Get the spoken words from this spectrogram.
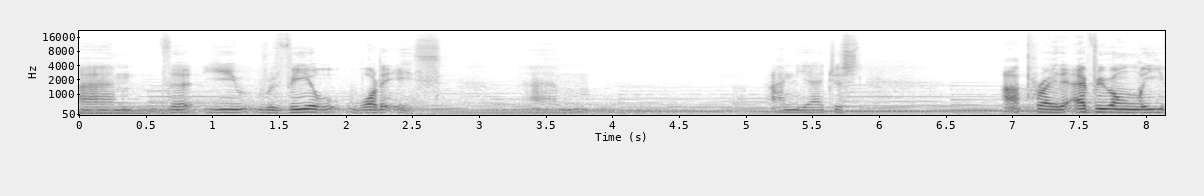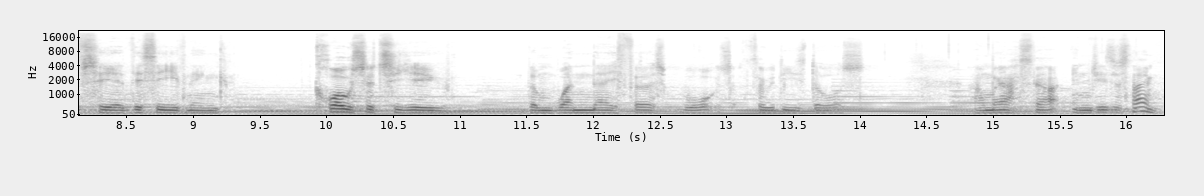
um, that you reveal what it is. Um, and yeah, just I pray that everyone leaves here this evening closer to you than when they first walked through these doors. And we ask that in Jesus' name.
